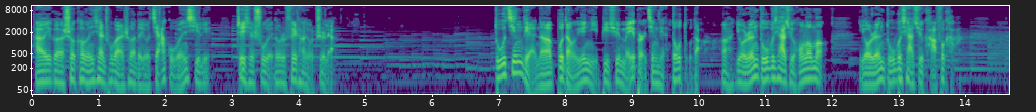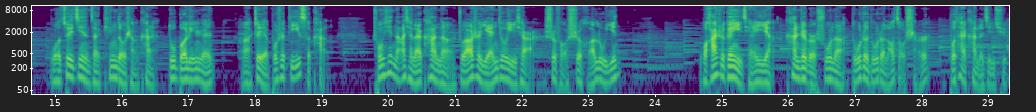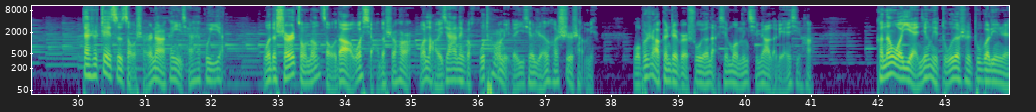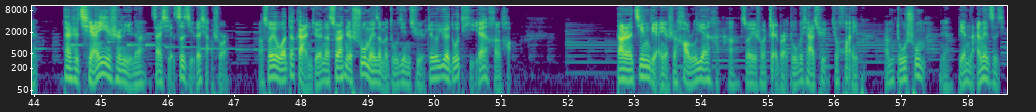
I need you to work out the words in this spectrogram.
还有一个社科文献出版社的有甲骨文系列。这些书也都是非常有质量。读经典呢，不等于你必须每本经典都读到啊。有人读不下去《红楼梦》，有人读不下去卡夫卡。我最近在 Kindle 上看《都柏林人》，啊，这也不是第一次看了，重新拿起来看呢，主要是研究一下是否适合录音。我还是跟以前一样，看这本书呢，读着读着老走神儿，不太看得进去。但是这次走神儿呢，跟以前还不一样。我的神儿总能走到我小的时候，我姥爷家那个胡同里的一些人和事上面。我不知道跟这本书有哪些莫名其妙的联系哈。可能我眼睛里读的是都柏林人，但是潜意识里呢在写自己的小说所以我的感觉呢，虽然这书没怎么读进去，这个阅读体验很好。当然经典也是浩如烟海哈，所以说这本读不下去就换一本。咱们读书嘛，别难为自己。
